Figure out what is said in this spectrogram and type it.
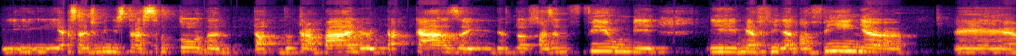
e, e essa administração toda da, do trabalho, da casa, e eu estou fazendo filme, e minha filha novinha, é,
